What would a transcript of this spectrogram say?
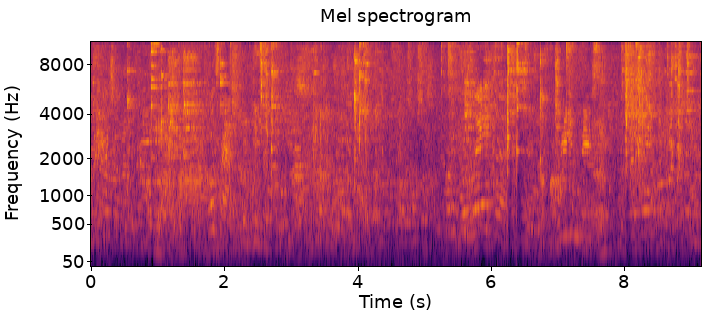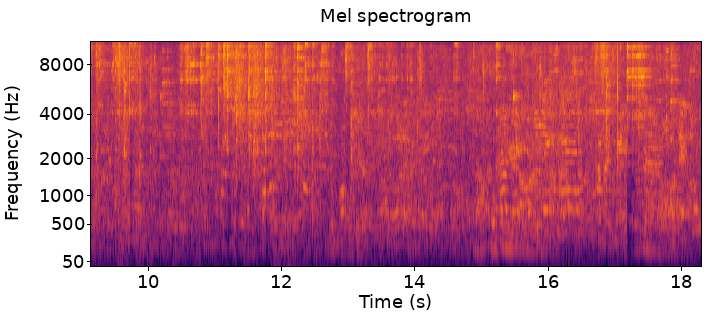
莓色。五、三、五、三。草莓色。绿色。绿色。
